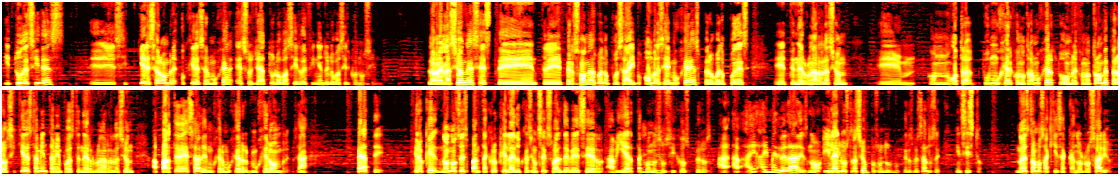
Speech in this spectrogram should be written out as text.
y tú decides eh, si quieres ser hombre o quieres ser mujer. Eso ya tú lo vas a ir definiendo y lo vas a ir conociendo. Las relaciones este, entre personas, bueno, pues hay hombres y hay mujeres, pero bueno, puedes eh, tener una relación eh, con otra, tu mujer con otra mujer, tu hombre con otro hombre, pero si quieres también, también puedes tener una relación aparte de esa, de mujer-mujer, mujer-hombre. O sea, espérate, creo que no nos espanta, creo que la educación sexual debe ser abierta con nuestros hijos, pero hay, hay medio edades, ¿no? Y la ilustración, pues son dos mujeres besándose. Insisto, no estamos aquí sacando el rosario.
